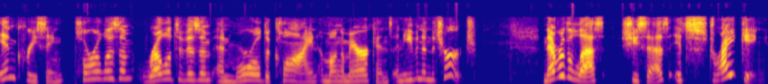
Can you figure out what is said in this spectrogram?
increasing pluralism, relativism, and moral decline among Americans and even in the church. Nevertheless, she says, it's striking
